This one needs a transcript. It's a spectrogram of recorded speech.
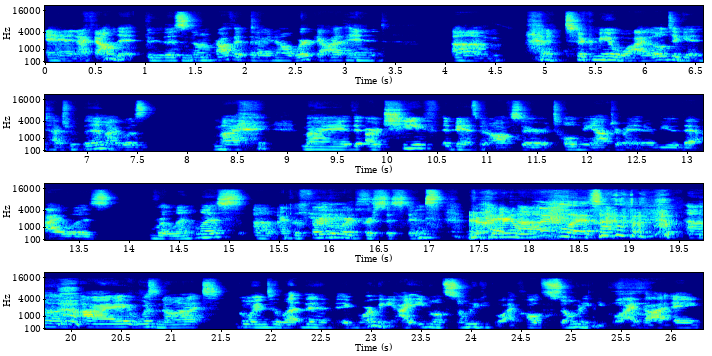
and I found it through this Mhm. nonprofit that I now work at, and um, it took me a while to get in touch with them. I was my my the, our chief advancement officer told me after my interview that I was relentless. Um, I prefer the word Yes. persistence. but, uh, Relentless. um, I was not going to let them ignore me. I emailed so many people. I called so many people. I got a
